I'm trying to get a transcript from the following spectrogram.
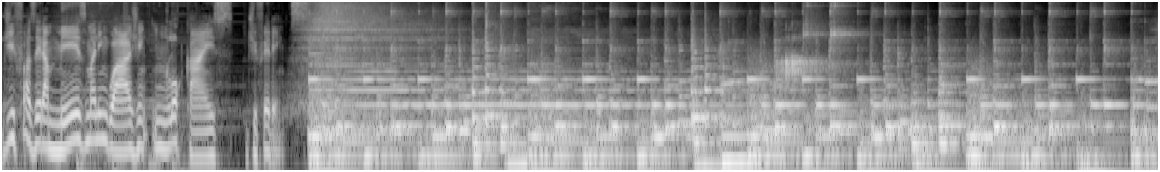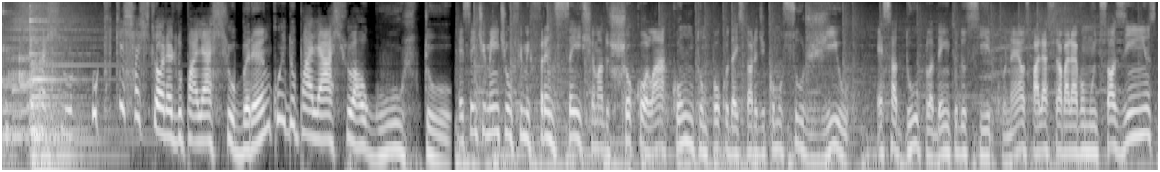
de fazer a mesma linguagem em locais diferentes. É essa história do palhaço branco e do palhaço Augusto? Recentemente, um filme francês chamado Chocolat conta um pouco da história de como surgiu essa dupla dentro do circo, né? Os palhaços trabalhavam muito sozinhos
